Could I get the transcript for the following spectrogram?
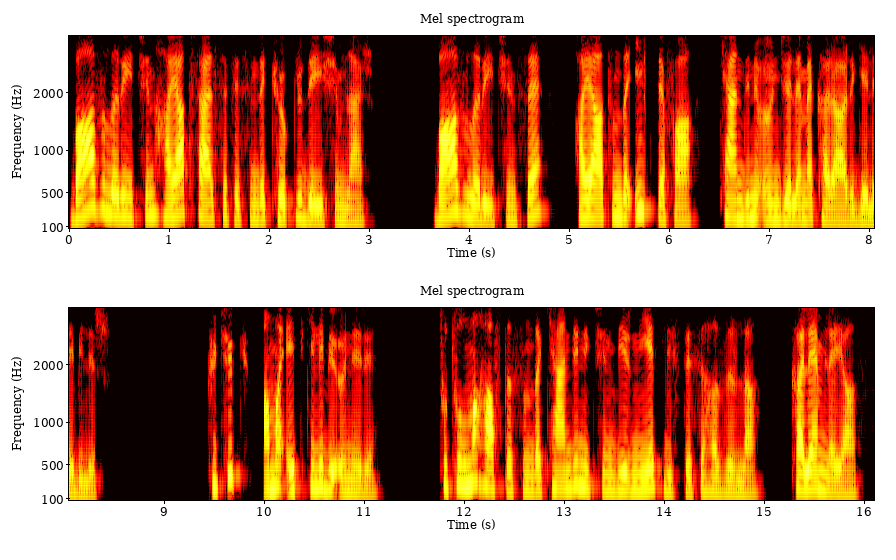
Bazıları için hayat felsefesinde köklü değişimler. Bazıları içinse hayatında ilk defa kendini önceleme kararı gelebilir. Küçük ama etkili bir öneri. Tutulma haftasında kendin için bir niyet listesi hazırla. Kalemle yaz.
